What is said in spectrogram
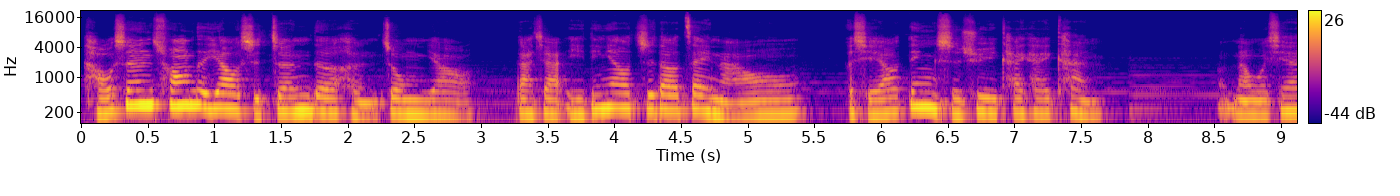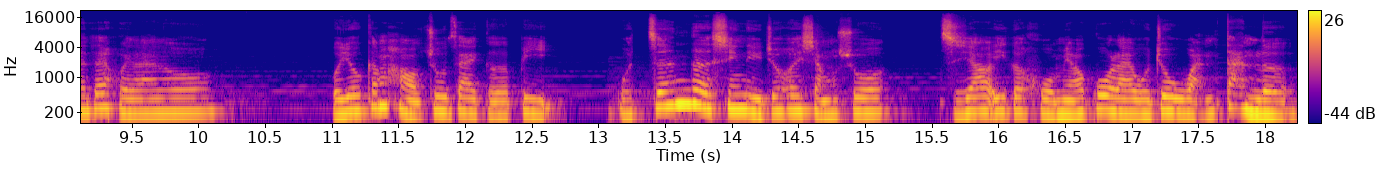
逃生窗的钥匙真的很重要，大家一定要知道在哪哦，而且要定时去开开看。那我现在再回来喽，我又刚好住在隔壁。我真的心里就会想说，只要一个火苗过来，我就完蛋了。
